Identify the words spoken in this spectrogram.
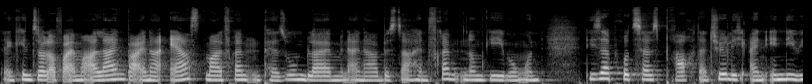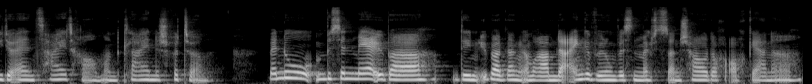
Dein Kind soll auf einmal allein bei einer erstmal fremden Person bleiben, in einer bis dahin fremden Umgebung und dieser Prozess braucht natürlich einen individuellen Zeitraum und kleine Schritte. Wenn du ein bisschen mehr über den Übergang im Rahmen der Eingewöhnung wissen möchtest, dann schau doch auch gerne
